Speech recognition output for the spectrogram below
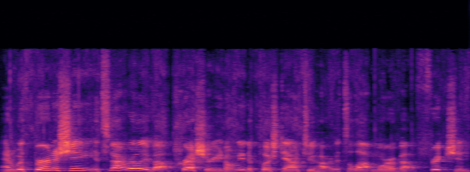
And with burnishing, it's not really about pressure. You don't need to push down too hard. It's a lot more about friction.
